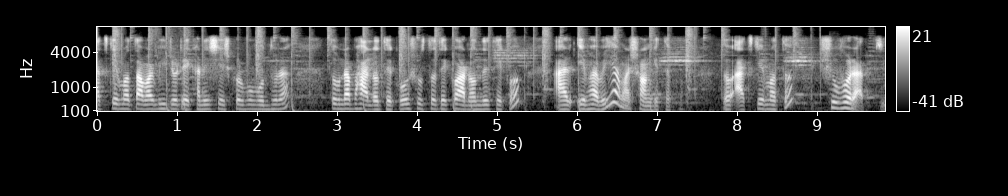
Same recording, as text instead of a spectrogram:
আজকের মতো আমার ভিডিওটা এখানেই শেষ করব বন্ধুরা। তোমরা ভালো থেকো, সুস্থ থেকো, আনন্দে থেকো, আর এভাবেই আমার সঙ্গে থেকো। তো আজকের মতো শুভরাত্রি।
